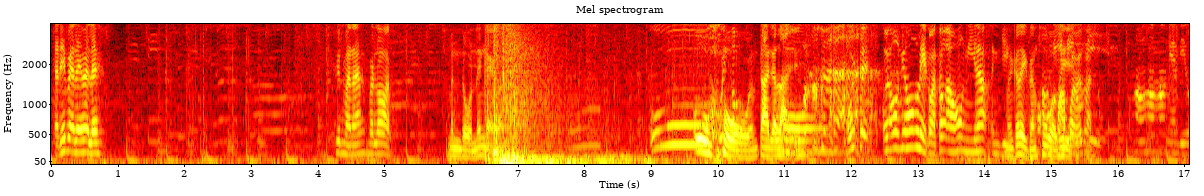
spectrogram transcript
แต่นี่ไปเลยไปเลย ขึ้นมานะ ไม่รอดมันโดนได้ไงวะโอ้โอ้โหน้ำตาจะไหล โอ้ยแต่โอ้ยห้องนี้ห้องเหล็กว่ะต้องเอาห้องนี้แล้วจริงๆมันก็เหล็กทั้งคู่อะพี่ ปล่อยไว้ก่อน ห้องห้องห้องเนี้ยบิว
